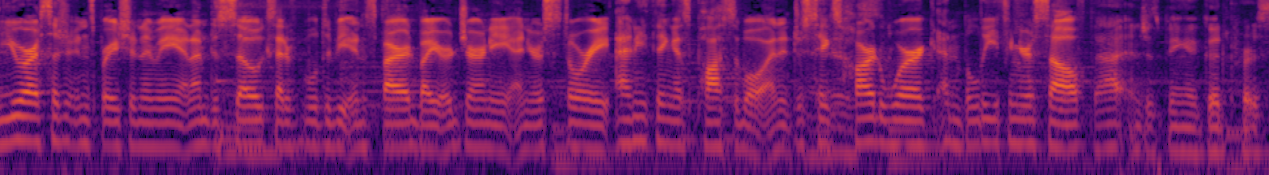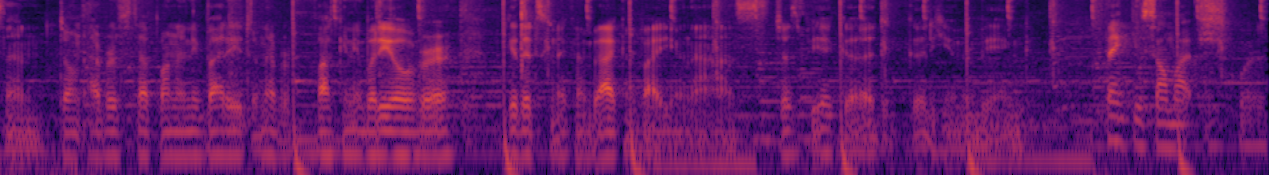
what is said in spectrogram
You are such an inspiration to me, and I'm just so excited for people to be inspired by your journey and your story. Anything is possible, and it just takes Yes. hard work and belief in yourself. That and just being a good person. Don't ever step on anybody. Don't ever fuck anybody over because it's gonna come back and bite you in the ass. Just be a good, good human being. Thank you so much. Of course.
